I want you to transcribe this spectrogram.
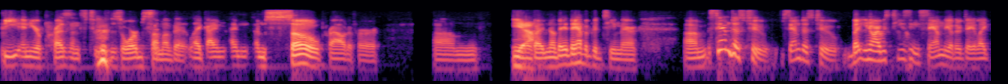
be in your presence to absorb some of it? Like i'm i'm i'm so proud of her. Um yeah. but no they they have a good team there. Um sam does too. Sam does too. But you know i was teasing sam the other day like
